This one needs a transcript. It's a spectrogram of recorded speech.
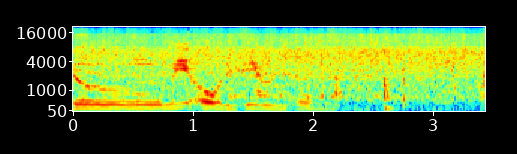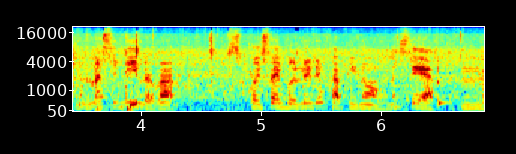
ยูมิโอเนี่ยอิหยังเนี่ยเออนั่นแหละมันมันสิมีแบบว่าคอยใส่เบอร์เลยได้อค่ะพี่น้องมันแซ่บอืม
